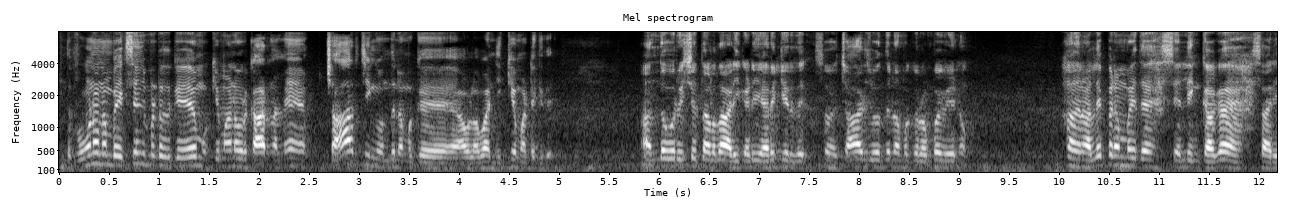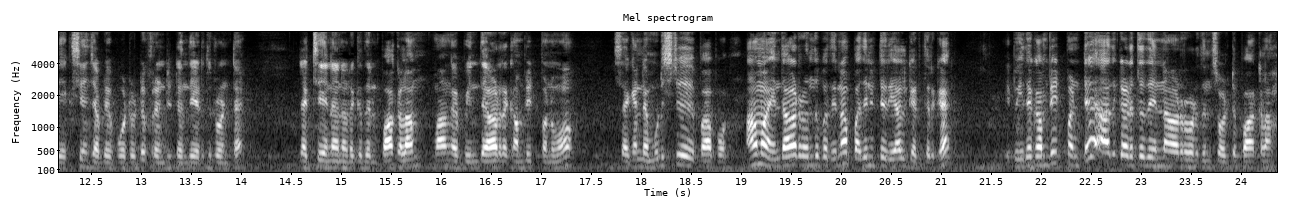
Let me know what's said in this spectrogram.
இந்த ஃபோனை நம்ம எக்ஸ்சேஞ்ச் பண்ணுறதுக்கு முக்கியமான ஒரு காரணமே சார்ஜிங் வந்து நமக்கு அவ்வளோவா நிற்க மாட்டேங்குது. அந்த ஒரு விஷயத்தால் தான் அடிக்கடி இறங்கிடுது ஸோ சார்ஜ் வந்து நமக்கு ரொம்ப வேணும். அதனால இப்போ நம்ம இதை செல்லிங்க்காக சாரி எக்ஸ்சேஞ்ச் அப்படியே போட்டுவிட்டு ஃப்ரெண்டுகிட்ட வந்து எடுத்துகிட்டு வந்துட்டேன். லட்சம் என்ன நடக்குதுன்னு பார்க்கலாம். வாங்க இப்போ இந்த ஆர்டரை கம்ப்ளீட் பண்ணுவோம். செகண்டை முடிச்சுட்டு பார்ப்போம். ஆமாம் இந்த ஆர்டர் வந்து பார்த்திங்கன்னா பதினெட்டு ரியாலுக்கு எடுத்திருக்கேன். இப்போ இதை கம்ப்ளீட் பண்ணிட்டு அதுக்கு அடுத்தது என்ன ஆர்டர் வருதுன்னு சொல்லிட்டு பார்க்கலாம்.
